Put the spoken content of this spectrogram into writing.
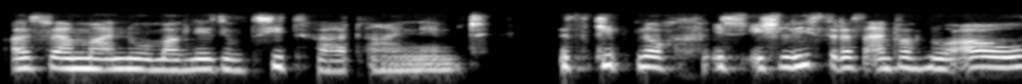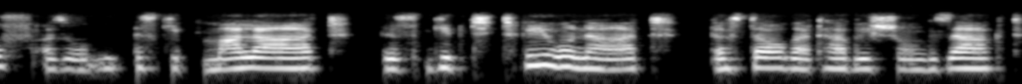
als wenn man nur Magnesiumcitrat einnimmt. Es gibt noch, ich, ich liste das einfach nur auf, also es gibt Malat, es gibt Trionat, das Taurat habe ich schon gesagt.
